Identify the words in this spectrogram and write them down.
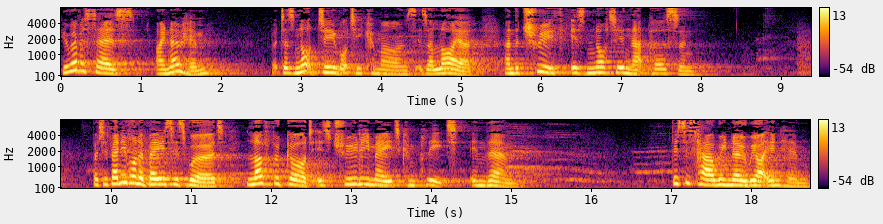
Whoever says, I know him, but does not do what he commands is a liar, and the truth is not in that person. But if anyone obeys his word, love for God is truly made complete in them. This is how we know we are in him.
